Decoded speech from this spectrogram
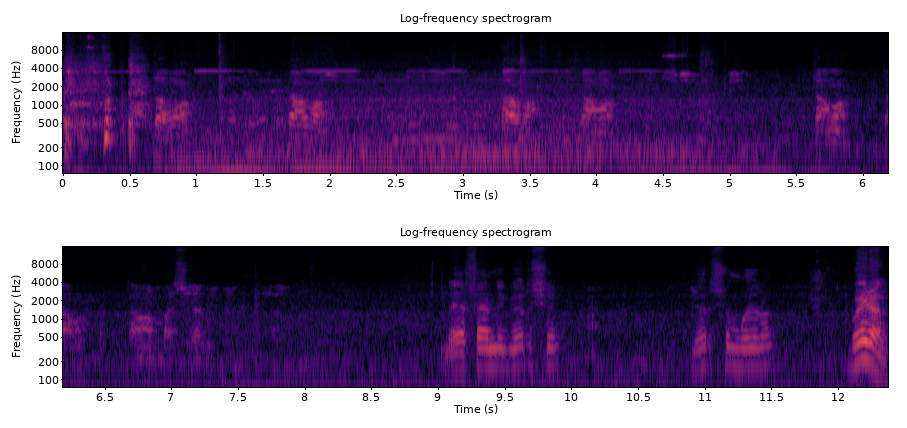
tamam. Tamam. Tamam. Tamam. Tamam. Tamam. Tamam başkanım. Beyefendi görüşün. Görüşün buyurun. Buyurun.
